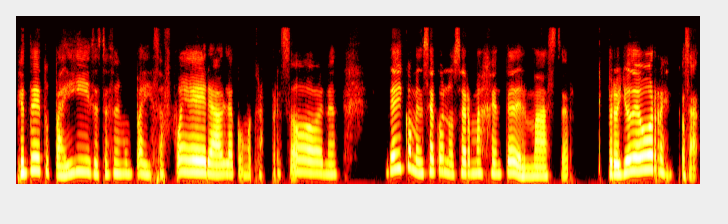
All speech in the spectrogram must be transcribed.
gente de tu país, estás en un país afuera, habla con otras personas. De ahí comencé a conocer más gente del máster, pero yo debo, o sea,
